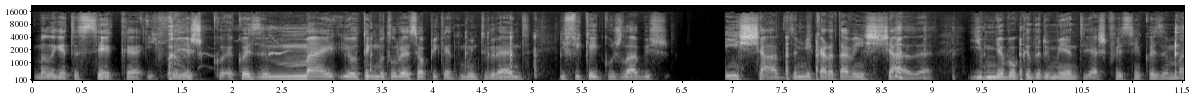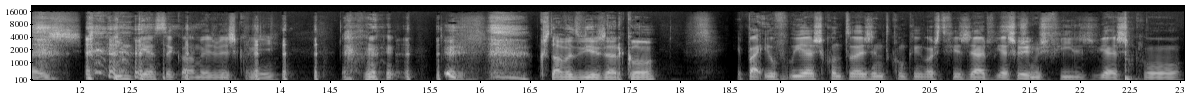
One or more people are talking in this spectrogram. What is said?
malagueta seca e foi as a coisa mais... Eu tenho uma tolerância ao picante muito grande e fiquei com os lábios inchados, a minha cara estava inchada e a minha boca dormente e acho que foi assim a coisa mais intensa que alguma vez comi. Gostava de viajar com... Epá, eu viajo com toda a gente com quem gosto de viajar. Viajo com Sim. os meus filhos, viajo com,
